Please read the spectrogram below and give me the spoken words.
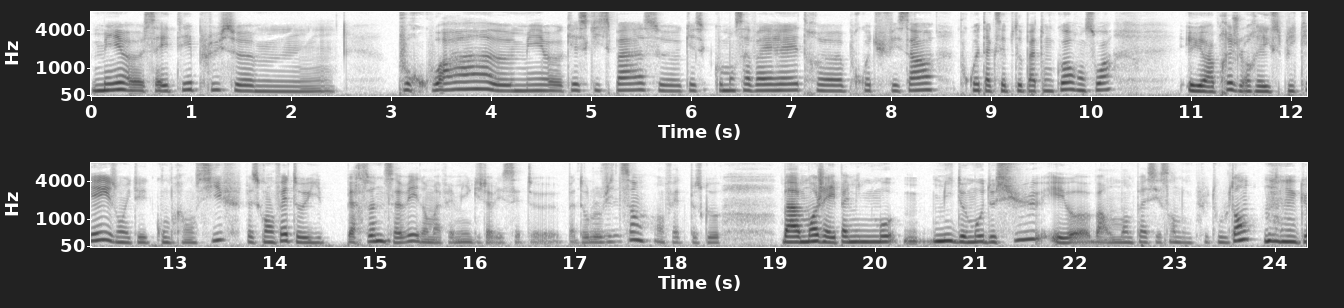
mais euh, ça a été plus euh, pourquoi, mais qu'est-ce qui se passe, qu'est-ce- comment ça va être, pourquoi tu fais ça, pourquoi t'acceptes pas ton corps en soi? Et après je leur ai expliqué, ils ont été compréhensifs, parce qu'en fait euh, personne savait dans ma famille que j'avais cette euh, pathologie de sein, en fait, parce que bah moi j'avais pas mis de mots, mis de mots dessus et euh, bah on monte pas ses seins non plus tout le temps. Donc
